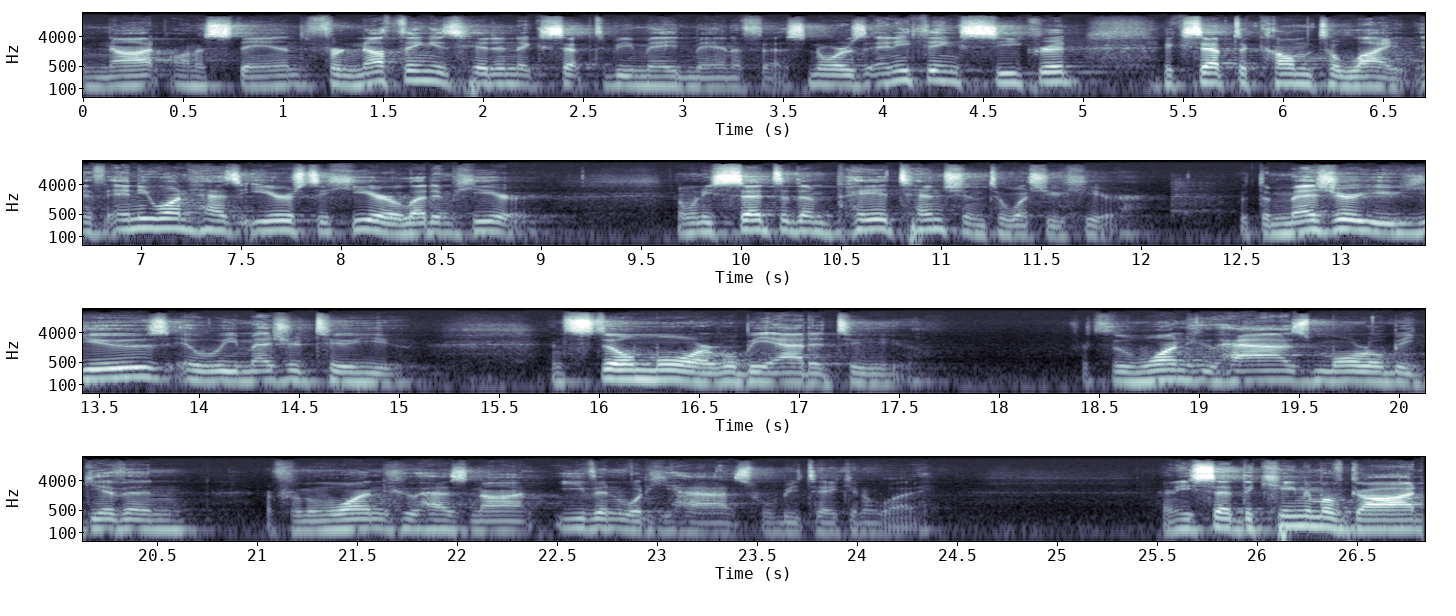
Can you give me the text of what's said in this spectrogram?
and not on a stand? For nothing is hidden except to be made manifest, nor is anything secret except to come to light. If anyone has ears to hear, let him hear. And when he said to them, Pay attention to what you hear. With the measure you use, it will be measured to you, and still more will be added to you. For to the one who has, more will be given, and from the one who has not, even what he has will be taken away. And he said, The kingdom of God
